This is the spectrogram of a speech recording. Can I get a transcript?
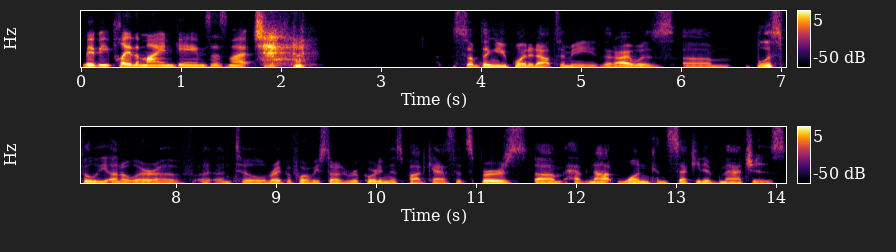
maybe play the mind games as much something you pointed out to me that I was um, blissfully unaware of uh, until right before we started recording this podcast that Spurs um, have not won consecutive matches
